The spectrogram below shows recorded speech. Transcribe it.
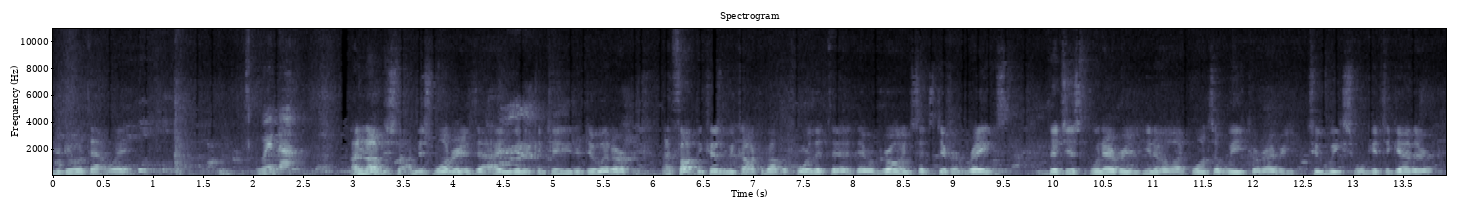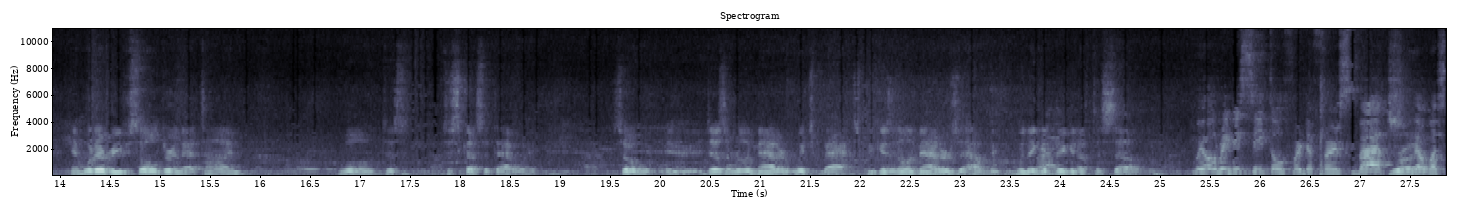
you're doing it that way? wala I don't know, I'm just, I'm just wondering, is that how you're gonna continue to do it, or I thought because we talked about before that the, they were growing such different rates, that just whenever, you know, like once a week or every two weeks, we'll get together, and whatever you've sold during that time, we'll just discuss it that way. So it, it doesn't really matter which batch, because it only matters how, big- when they get big enough to sell. We already settled for the first batch. Right. There was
